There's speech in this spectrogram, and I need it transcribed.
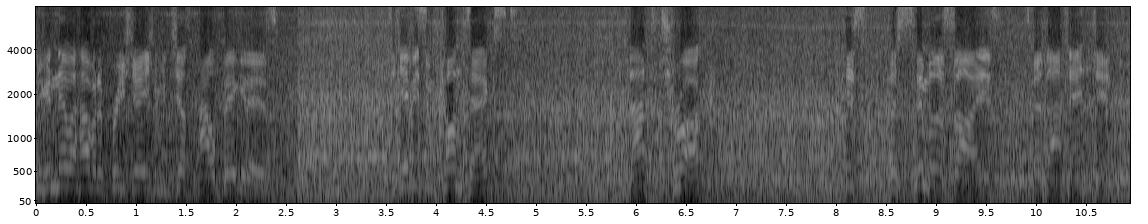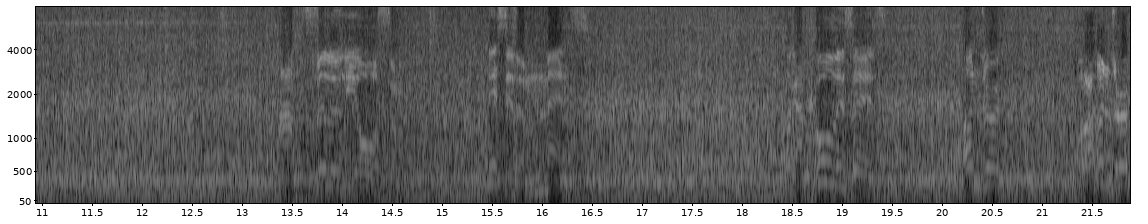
You can never have an appreciation for just how big it is. To give you some context, that truck is a size to that engine. Absolutely awesome. This is immense. Look how cool this is. Under a, under a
